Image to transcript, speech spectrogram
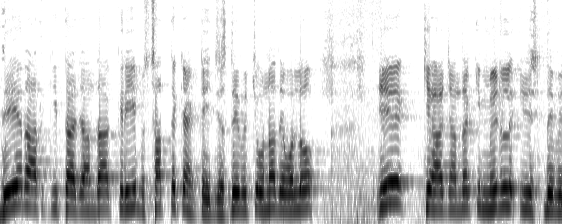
ਦੇਰ ਰਾਤ ਕੀਤਾ ਜਾਂਦਾ, ਕਰੀਬ 7 ਘੰਟੇ, ਜਿਸ ਦੇ ਵਿੱਚ ਉਹਨਾਂ ਦੇ ਵੱਲੋਂ ਇਹ ਕਿਹਾ ਜਾਂਦਾ ਕਿ ਮਿਡਲ ਈਸਟ ਦੇ ਵਿੱਚ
